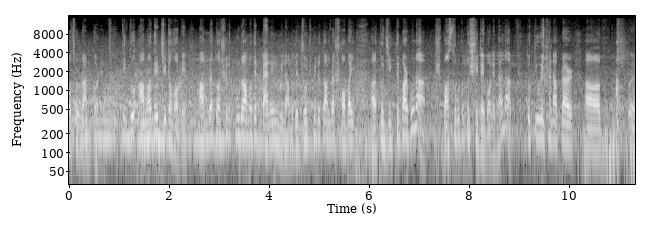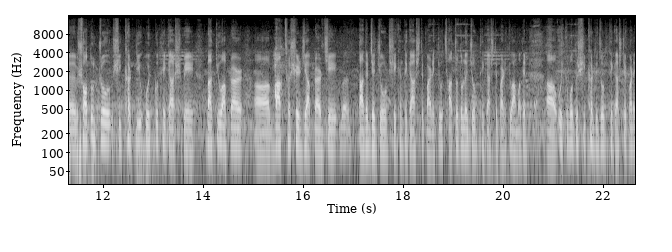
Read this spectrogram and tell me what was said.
বছর রান করে। কিন্তু আমাদের যেটা হবে, আমরা তো আসলে পুরো আমাদের প্যানেল মিলে, আমাদের জোট মিলে তো আমরা সবাই তো জিততে পারব না। বাস্তবতা তো সেটাই বলে, তাই না? তো কেউ এখানে আপনার স্বতন্ত্র শিক্ষার্থী, ঐক্য থেকে আসবে বা কেউ আপনার বাকচাষের যে আপনার যে, তাদের যে জোট সেখান থেকে আসতে পারে, কেউ ছাত্রদলের জোট থেকে আসতে পারে, কেউ আমাদের ঐক্যবদ্ধ শিক্ষার্থী জোট থেকে আসতে পারে,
